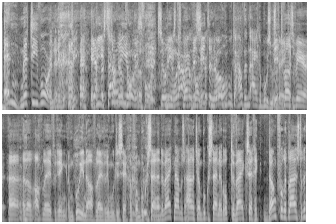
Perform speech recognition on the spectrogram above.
En met die woorden. En wie, wie, en wie is daar sorry jongens, voor? sorry jongens, maar we zitten erop. moet de hand in de eigen boezem Dit steken. was weer uh, een aflevering, een boeiende aflevering moeten zeggen... van Boekenstein en de Wijk. Namens Arend-Jan Boekenstein en Rob de Wijk zeg ik dank voor het luisteren.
